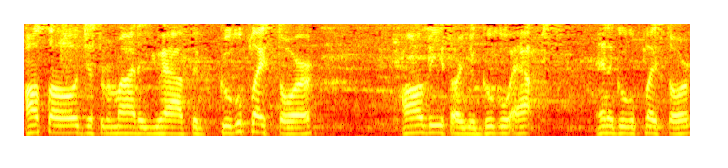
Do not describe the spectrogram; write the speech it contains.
Also, just a reminder, you have the Google Play Store. All these are your Google apps and the Google Play Store.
